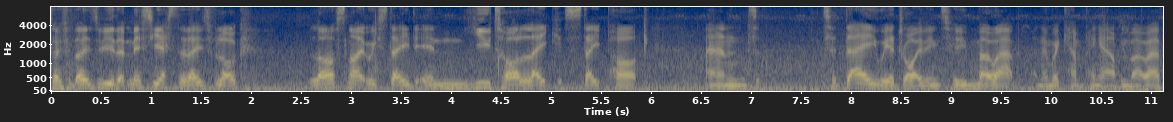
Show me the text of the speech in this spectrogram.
So for those of you that missed yesterday's vlog, last night we stayed in Utah Lake State Park and today we are driving to Moab and then we're camping out in Moab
